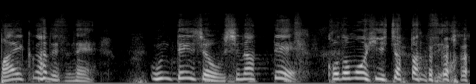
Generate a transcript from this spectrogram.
バイクがですね運転手を失って子供を引いちゃったんですよ。は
